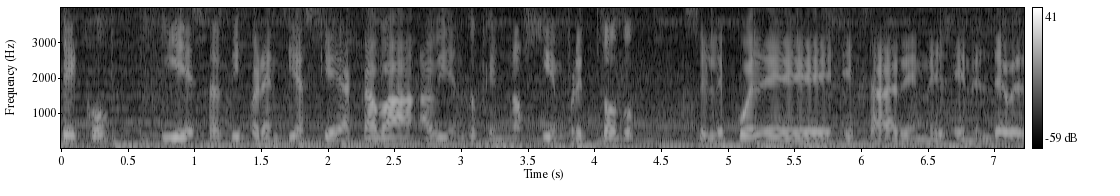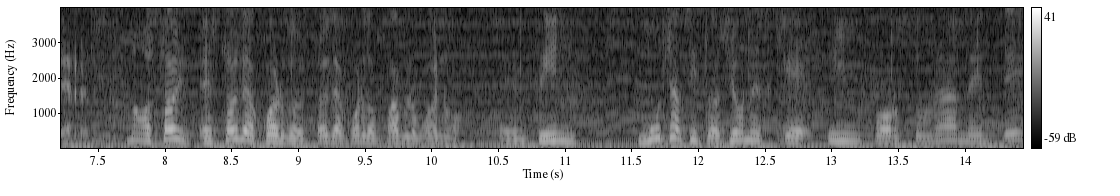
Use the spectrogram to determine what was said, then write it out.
Checo y esas diferencias que acaba habiendo que no siempre todo se le puede echar en el, en el debe de Red No, estoy, estoy de acuerdo, estoy de acuerdo, Pablo. Bueno, en fin, muchas situaciones que infortunadamente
